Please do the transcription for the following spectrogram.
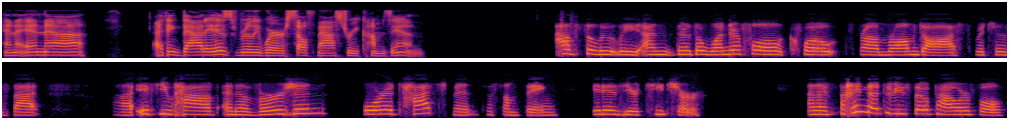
And, and, uh, I think that is really where self mastery comes in. Absolutely. And there's a wonderful quote from Ram Dass, which is that uh, if you have an aversion or attachment to something, it is your teacher. And I find that to be so powerful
